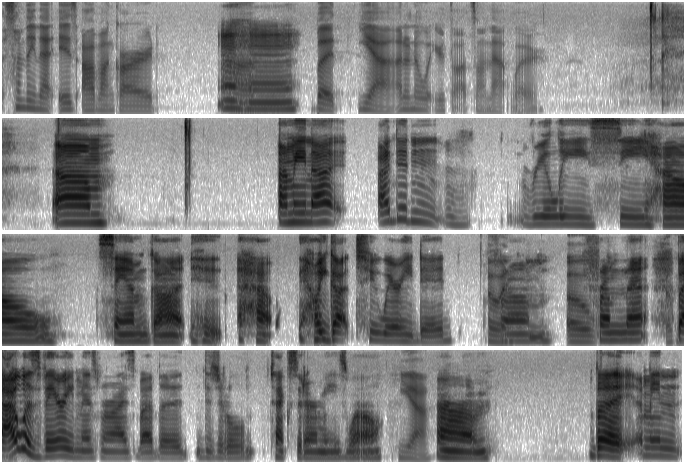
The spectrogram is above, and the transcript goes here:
something that is avant-garde. hmm But yeah, I don't know what your thoughts on that were. Um, I mean, I I didn't really see how Sam got his how how he got to where he did Oh, and- from Oh, from that. okay. But I was very mesmerized by the digital taxidermy as well. yeah. Um, but I mean,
